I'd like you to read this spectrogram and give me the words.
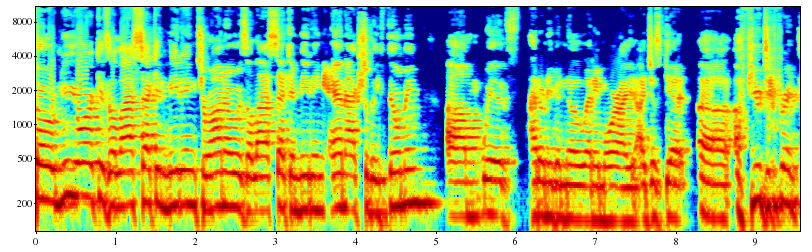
So, New York is a last second meeting. Toronto is a last second meeting and actually filming um, with, I don't even know anymore. I, I just get uh, a few different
